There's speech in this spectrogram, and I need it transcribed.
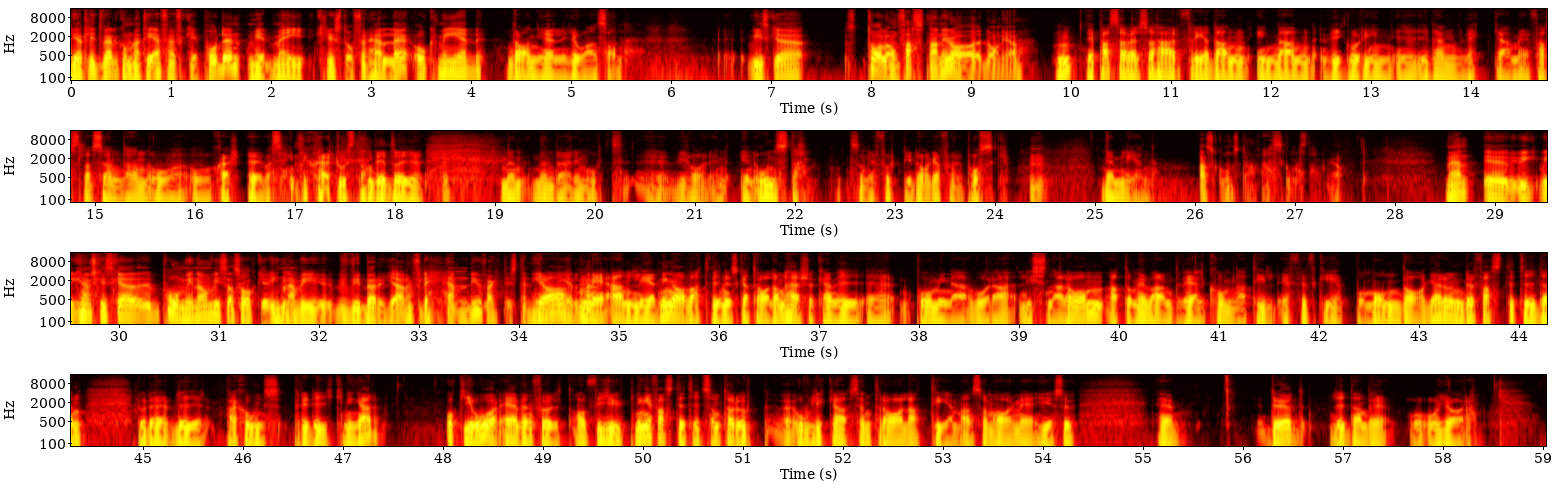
Hjärtligt välkomna till FFG-podden med mig Kristoffer Helle och med Daniel Johansson. Vi ska tala om fastan idag Daniel. Mm, det passar väl så här fredagen innan vi går in i, i den vecka med fastla söndagen och, och skär, äh, vad säger ni, skärtorsdagen, det dröjer. Men, men däremot, eh, vi har en, en onsdag som är 40 dagar före påsk. Mm. Nämligen Askonsdag. askonsdag. Men eh, vi, vi kanske ska påminna om vissa saker innan vi, vi börjar, för det händer ju faktiskt en hel Ja, del här. med anledning av att vi nu ska tala om det här så kan vi eh, påminna våra lyssnare om att de är varmt välkomna till FFG på måndagar under fastetiden då det blir passionspredikningar. Och i år även följt av fördjupning i fastetid som tar upp eh, olika centrala teman som har med Jesu eh, död, lidande och, och göra.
